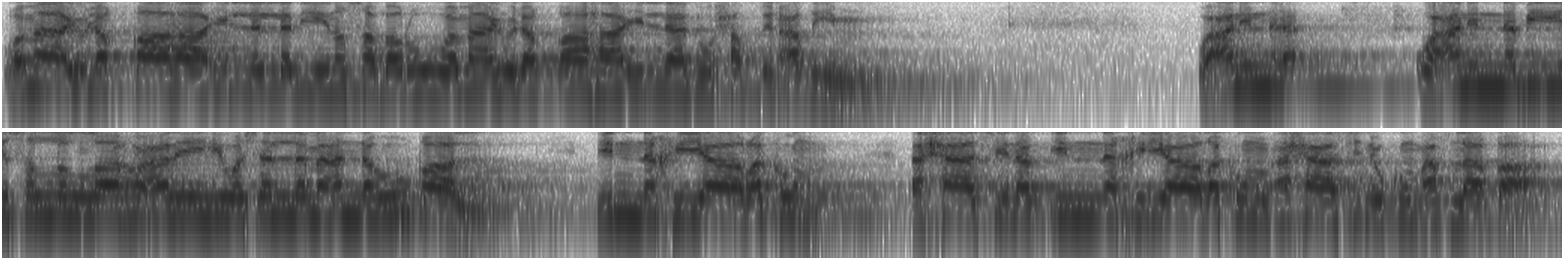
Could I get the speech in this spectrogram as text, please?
وما يلقاها إلا الذين صبروا وما يلقاها إلا ذو حظ عظيم. وعن وعن النبي صلى الله عليه وسلم أنه قال إن خياركم أحاسن إن خياركم أحاسنكم أخلاقا.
